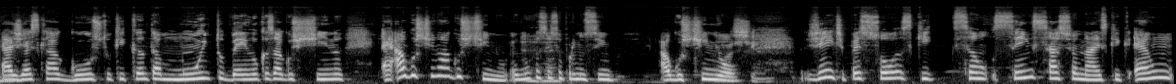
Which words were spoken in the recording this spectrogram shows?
É a Jéssica Augusto, que canta muito bem. Lucas Agostinho. É Agostinho ou Agostinho? Eu nunca sei se eu pronuncio Agostinho. Agostinho. Gente, pessoas que são sensacionais, que é um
